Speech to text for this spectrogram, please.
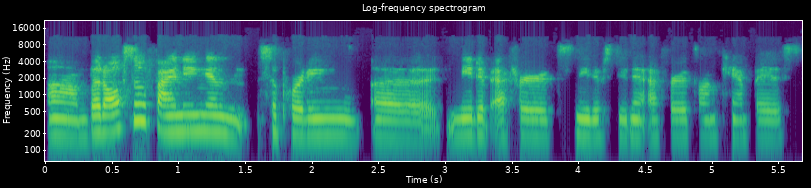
Um, but also finding and supporting uh, Native efforts, Native student efforts on campus,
